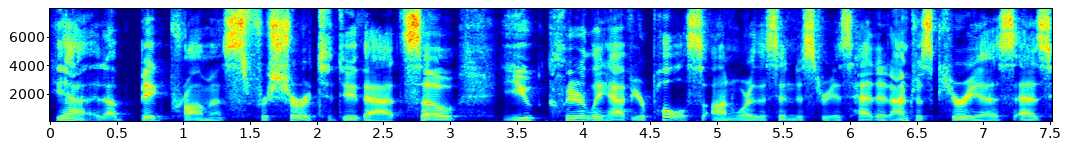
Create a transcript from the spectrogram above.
Yeah, a big promise for sure to do that. So you clearly have your pulse on where this industry is headed. I'm just curious, as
